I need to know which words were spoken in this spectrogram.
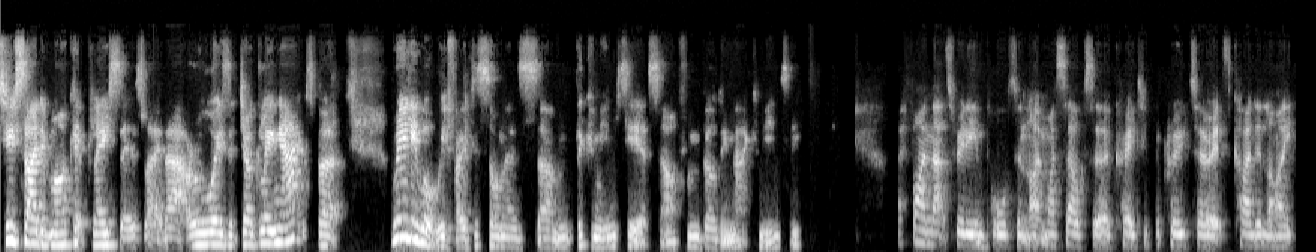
two-sided marketplaces like that are always a juggling act. But really what we focus on is um, the community itself and building that community I find that's really important. Like myself as a creative recruiter, it's kind of like,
